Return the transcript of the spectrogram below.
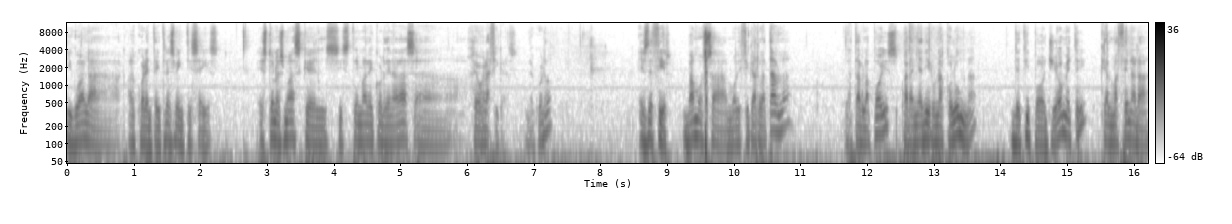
igual a al 4326. Esto no es más que el sistema de coordenadas uh, geográficas, ¿de acuerdo? Es decir, vamos a modificar la tabla, la tabla POIS, para añadir una columna de tipo geometry que almacenará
